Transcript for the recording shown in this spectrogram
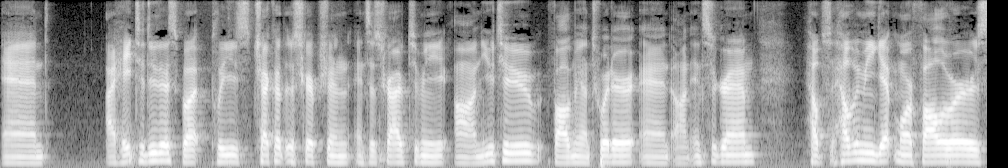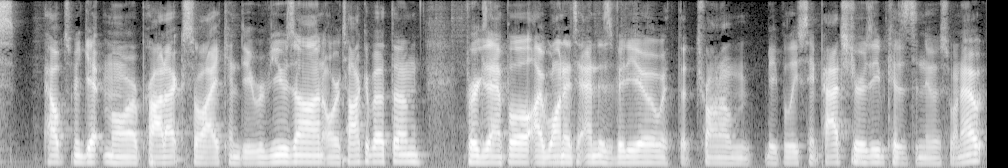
And I hate to do this, but please check out the description and subscribe to me on YouTube. Follow me on Twitter and on Instagram. Helps helping me get more followers helps me get more products so I can do reviews on or talk about them. For example, I wanted to end this video with the Toronto Maple Leaf St. Pat's jersey because it's the newest one out,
